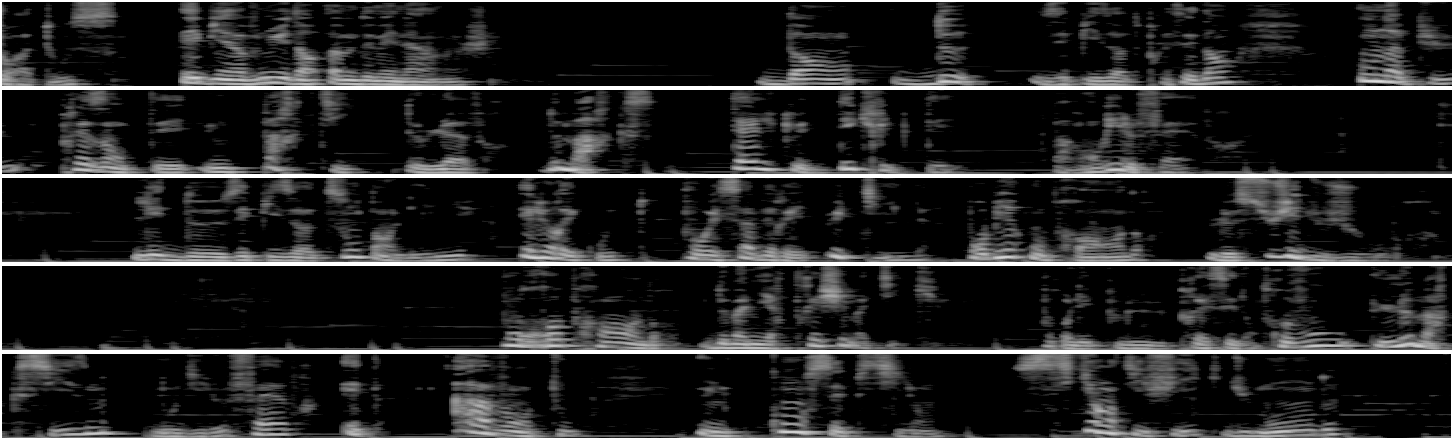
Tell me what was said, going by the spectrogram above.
Bonjour à tous et bienvenue dans Homme de ménage. Dans deux épisodes précédents, on a pu présenter une partie de l'œuvre de Marx telle que décryptée par Henri Lefebvre. Les deux épisodes sont en ligne et leur écoute pourrait s'avérer utile pour bien comprendre le sujet du jour. Pour reprendre de manière très schématique, pour les plus pressés d'entre vous, le marxisme, nous dit Lefebvre, est avant tout une conception scientifique du monde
